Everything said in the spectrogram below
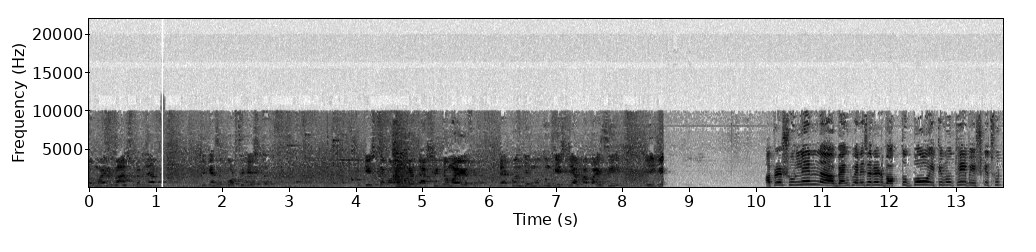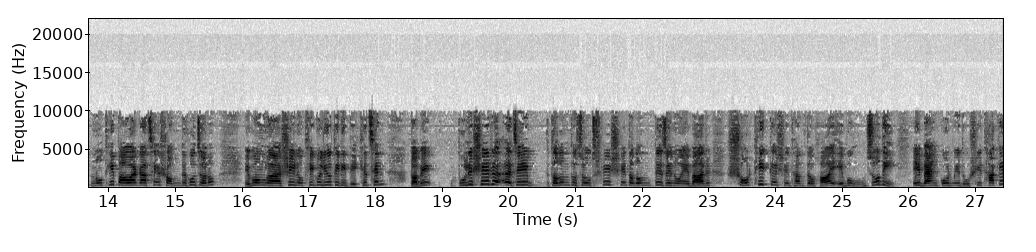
সময়ের ব্রাঞ্চ ম্যানেজার ঠিক আছে করছে কেসটা কেসটা করার পরে চার্জশিট জমা হয়ে গেছে। এখন যে নতুন কেসটি আমরা পাইছি, এই আপনারা শুনলেন ব্যাংক ম্যানেজারের বক্তব্য। ইতিমধ্যে বেশ কিছু নথি পাওয়া গেছে, সন্দেহজনক, এবং সেই নথিগুলিও তিনি দেখেছেন। তবে পুলিশের যে তদন্ত চলছে, সে তদন্তে যেন এবার সঠিক সিদ্ধান্ত হয় এবং যদি এই ব্যাংক কর্মী দোষী থাকে,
